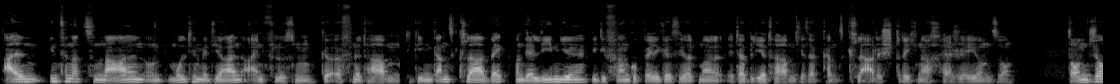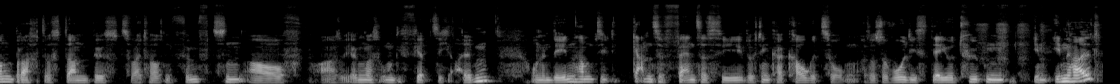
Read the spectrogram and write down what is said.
allen internationalen und multimedialen Einflüssen geöffnet haben. Die gingen ganz klar weg von der Linie, wie die Franco-Belgier sie halt mal etabliert haben, dieser ganz klare Strich nach Hergé und so. Don John brachte es dann bis 2015 auf also irgendwas um die 40 Alben und in denen haben sie die ganze Fantasy durch den Kakao gezogen. Also sowohl die Stereotypen im Inhalt,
